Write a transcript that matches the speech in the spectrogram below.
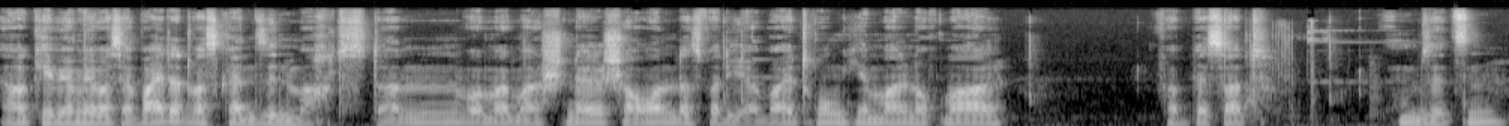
Ja, okay, wir haben hier was erweitert, was keinen Sinn macht. Dann wollen wir mal schnell schauen, dass wir die Erweiterung hier mal nochmal verbessert umsetzen.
